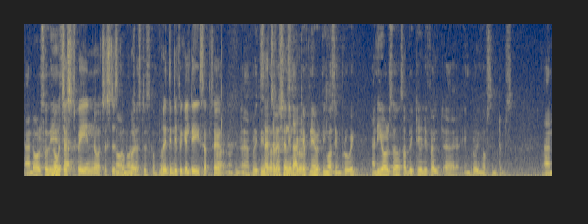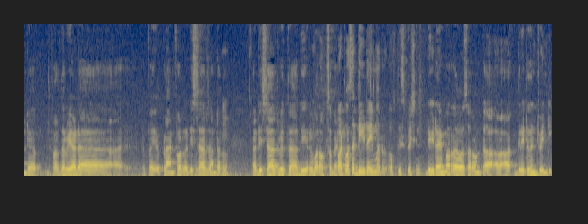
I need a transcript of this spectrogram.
and also the No chest pain, no chest discomfort. no chest discomfort. Breathing difficulty subside. Uh, uh, breathing Saturation tachypnea, everything was improving, and he also subjectively felt uh, improving of symptoms. And uh, further, we had a plan for discharge under a discharge with uh, the rivaroxaban. What was the D dimer of this patient? D dimer uh, was around uh, uh, uh, greater than 20.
